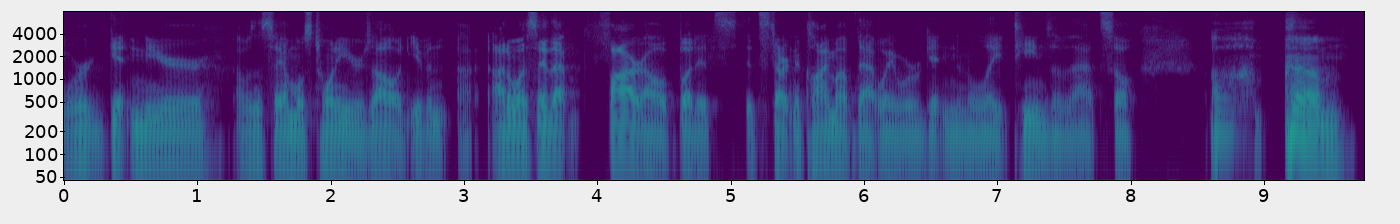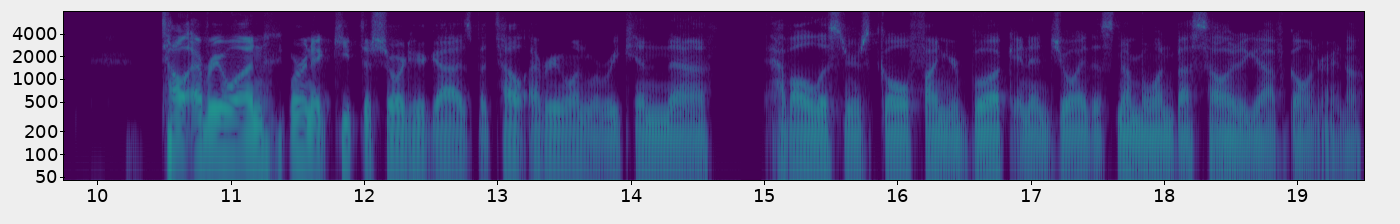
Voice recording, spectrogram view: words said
we're getting near i was gonna say almost 20 years out even i don't want to say that far out but it's it's starting to climb up that way we're getting in the late teens of that so um, tell everyone we're gonna keep this short here guys but tell everyone where we can uh, have all listeners go find your book and enjoy this number one bestseller that you have going right now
